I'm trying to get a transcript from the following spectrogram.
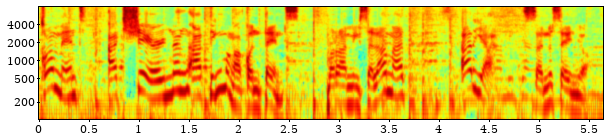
comment, at share ng ating mga contents. Maraming salamat! Arya, Sanusenyo.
